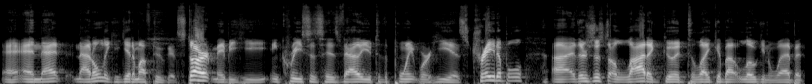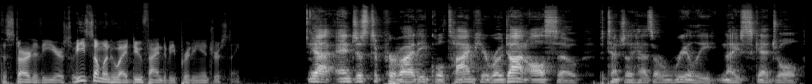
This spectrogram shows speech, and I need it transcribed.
and, and that not only could get him off to a good start, maybe he increases his value to the point where he is tradable. Uh, there's just a lot of good to like about Logan Webb at the start of the year, so he's someone who I do find to be pretty interesting. Yeah, and just to provide equal time here, Rodon also potentially has a really nice schedule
